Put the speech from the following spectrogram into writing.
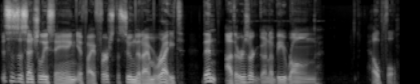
This is essentially saying if I first assume that I'm right, then others are going to be wrong. Helpful.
